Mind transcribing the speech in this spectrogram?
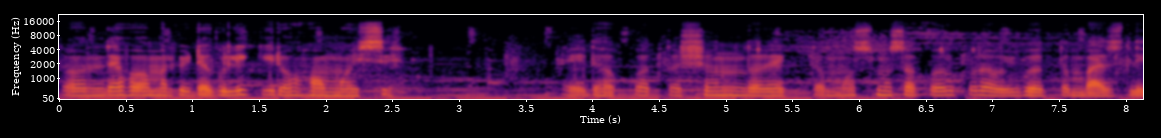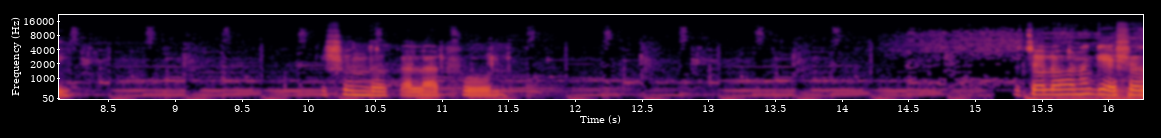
তখন দেখো আমার পিঠাগুলি কীরকম হয়েছে এই দেখো কত সুন্দর একদম মুসমুসা করকুরা হইব একদম বাজলি। কি সুন্দর কালারফুল তো চলো না গ্যাসও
